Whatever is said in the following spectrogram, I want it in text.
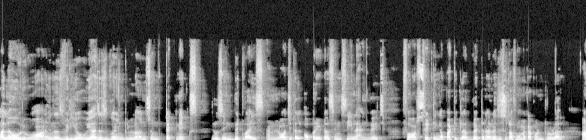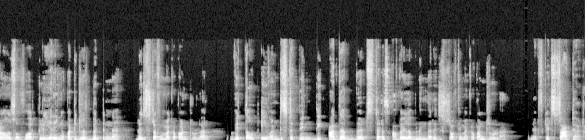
Hello everyone, in this video we are just going to learn some techniques using bitwise and logical operators in C language for setting a particular bit in a register of a microcontroller and also for clearing a particular bit in a register of a microcontroller without even disturbing the other bits that is available in the register of the microcontroller. Let's get started.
